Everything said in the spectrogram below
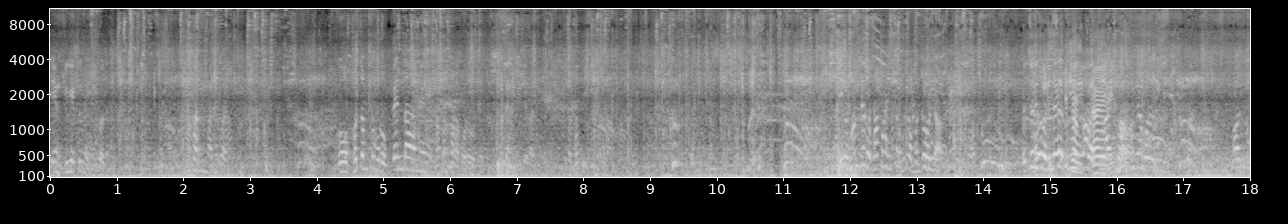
게임 길게 끄면 이기거든. 한판만 해봐요. 이거 거점 쪽으로 뺀 다음에 가슴 팔아 돼. 그냥 길게 가지고. 어차피 이기니까. 아 이거 상대도 자판 있어. 우리가 먼저 걸자. 거 리셋. 리턴. 아, 리퍼. 리퍼. 한명 걸어. 아 이거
